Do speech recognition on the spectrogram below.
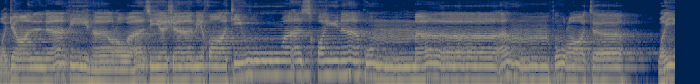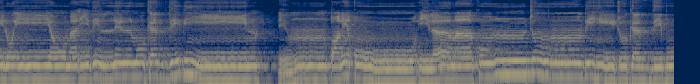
وجعلنا فيها رواسي شامخات وأسقيناكم ماء فراتا. ويل يومئذ للمكذبين. انطلقوا إلى ما كنتم به تكذبون.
